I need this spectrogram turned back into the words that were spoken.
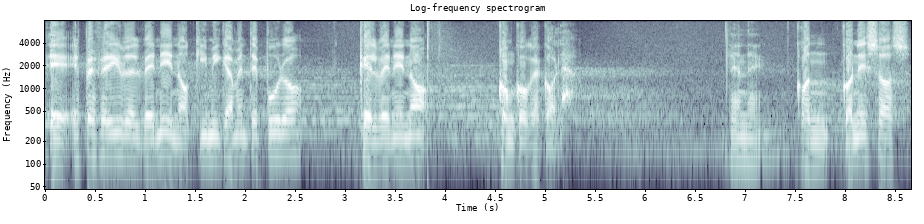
eh, es preferible el veneno químicamente puro que el veneno con Coca-Cola. Con, con esos,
